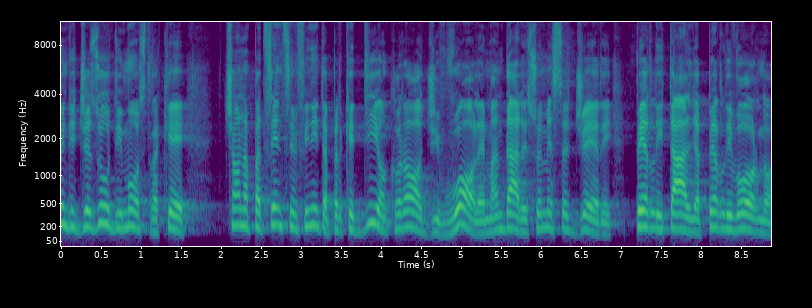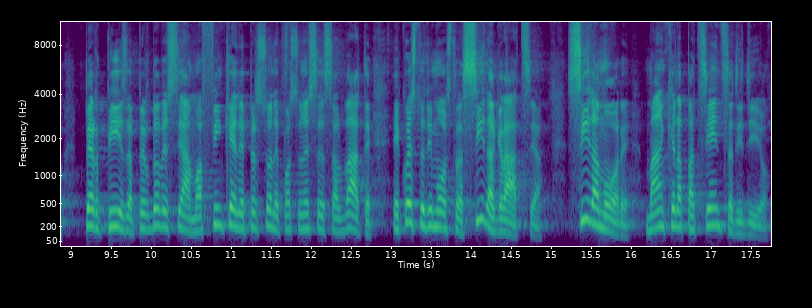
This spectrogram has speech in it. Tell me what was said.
Quindi Gesù dimostra che c'è una pazienza infinita perché Dio ancora oggi vuole mandare i suoi messaggeri per l'Italia, per Livorno, per Pisa, per dove siamo, affinché le persone possano essere salvate. E questo dimostra sì la grazia, sì l'amore, ma anche la pazienza di Dio.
